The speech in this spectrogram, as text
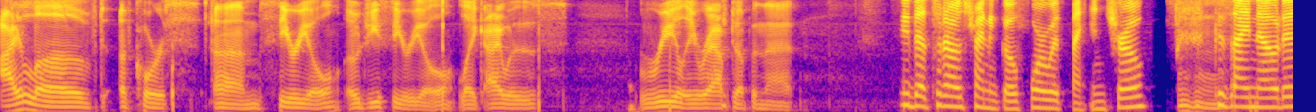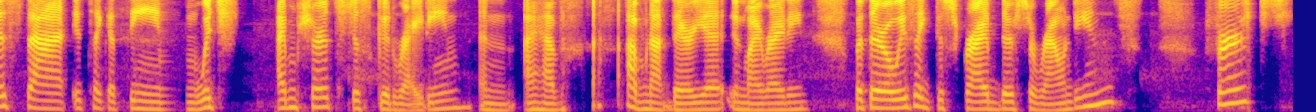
I loved, of course, um, Serial, OG Serial. Like I was really wrapped up in that. See, that's what I was trying to go for with my intro mm-hmm. because I noticed that it's like a theme, which I'm sure it's just good writing. And I have, I'm not there yet in my writing, but they're always like describe their surroundings first.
